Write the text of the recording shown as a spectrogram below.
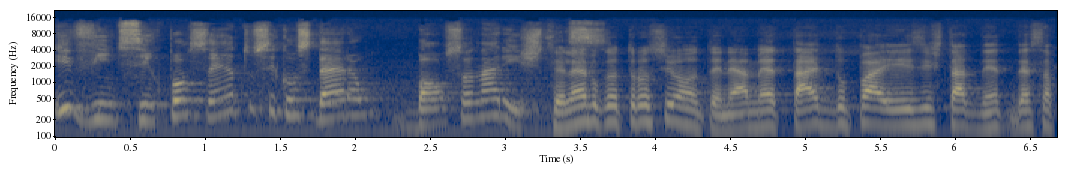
e 25% se consideram bolsonaristas. Você lembra que eu trouxe ontem, né? A metade do país está dentro dessa,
